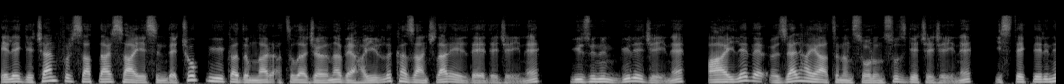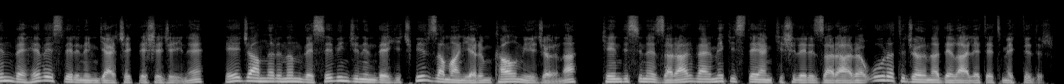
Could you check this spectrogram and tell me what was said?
ele geçen fırsatlar sayesinde çok büyük adımlar atılacağına ve hayırlı kazançlar elde edeceğine, yüzünün güleceğine, aile ve özel hayatının sorunsuz geçeceğine, isteklerinin ve heveslerinin gerçekleşeceğine, heyecanlarının ve sevincinin de hiçbir zaman yarım kalmayacağına, kendisine zarar vermek isteyen kişileri zarara uğratacağına delalet etmektedir.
